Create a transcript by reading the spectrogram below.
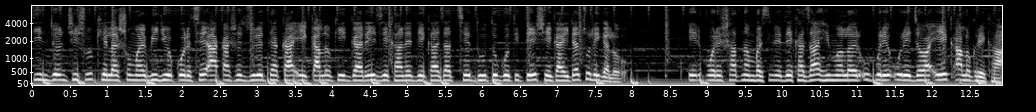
তিনজন শিশু খেলার সময় ভিডিও করেছে, আকাশে জুড়ে থাকা এই কালকিক গাড়ি যেখানে দেখা যাচ্ছে দ্রুত গতিতে সে গাড়িটা চলে গেল। এরপরে সাত নম্বর সিনে দেখা যায়, হিমালয়ের উপরে উড়ে যাওয়া এক আলোক রেখা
